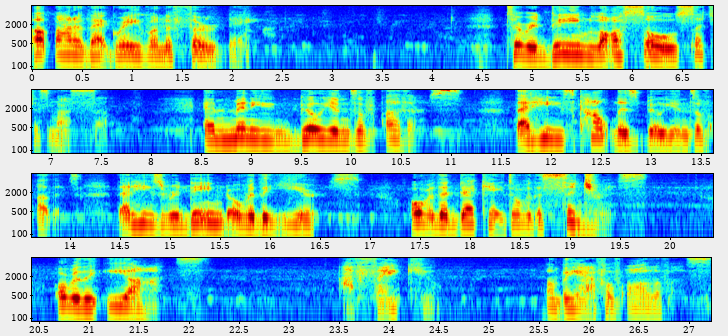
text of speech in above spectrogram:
up out of that grave on the third day to redeem lost souls such as myself and many billions of others, that he's countless billions of others, that he's redeemed over the years, over the decades, over the centuries, over the eons. I thank you on behalf of all of us.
